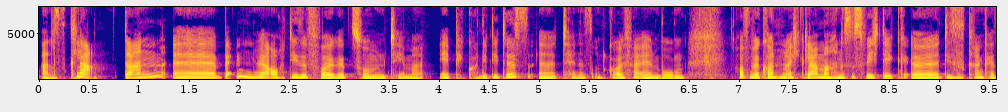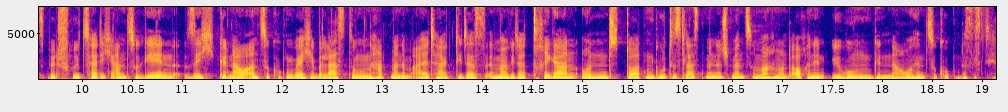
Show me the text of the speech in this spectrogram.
Alles klar. Dann äh, beenden wir auch diese Folge zum Thema Epikondylitis, äh, Tennis- und Golferellenbogen. Hoffen, wir konnten euch klar machen, es ist wichtig, äh, dieses Krankheitsbild frühzeitig anzugehen, sich genau anzugucken, welche Belastungen hat man im Alltag, die das immer wieder triggern und dort ein gutes Lastmanagement zu machen und auch in den Übungen genau hinzugucken, dass es die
